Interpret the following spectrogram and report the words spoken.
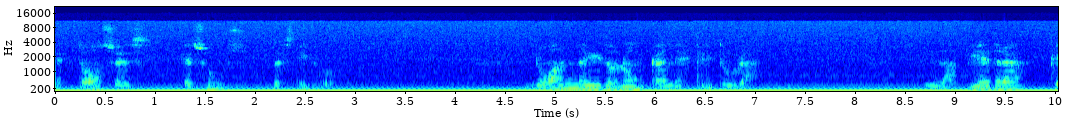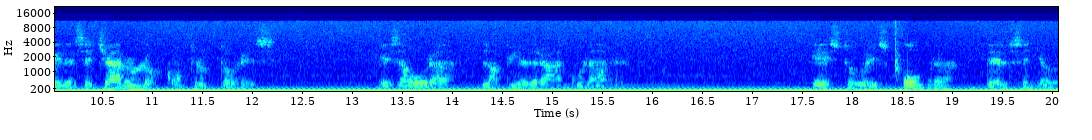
Entonces Jesús les dijo, ¿no han leído nunca en la escritura la piedra que desecharon los constructores es ahora la piedra angular? Esto es obra del Señor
